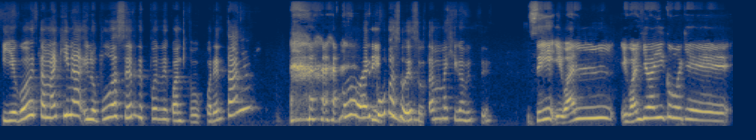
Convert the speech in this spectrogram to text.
y llegó esta máquina y lo pudo hacer después de cuánto, 40 años. ¿Cómo, pasó eso tan mágicamente? Sí, igual, igual yo ahí como que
